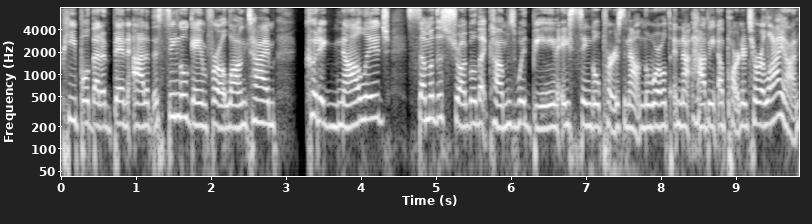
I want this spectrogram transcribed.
people that have been out of the single game for a long time could acknowledge some of the struggle that comes with being a single person out in the world and not having a partner to rely on.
